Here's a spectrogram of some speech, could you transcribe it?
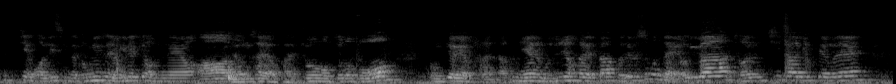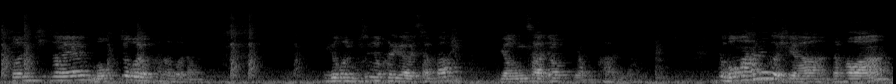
특징 어디 있습니까? 동명사 여기밖에 없네요. 아, 명사 역할. 주어, 목적어, 보호, 동격 역할 한다. 그럼 얘는 무슨 역할 했다? 그대로 쓰면 돼. 여기가 전치사이기 때문에 전치사의 목적어 역할하는 거다. 이걸 무슨 역할이라고 했어 아까? 명사적 역할이야. 그러니까 뭐만 하는 것이야. 자, 봐봐.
